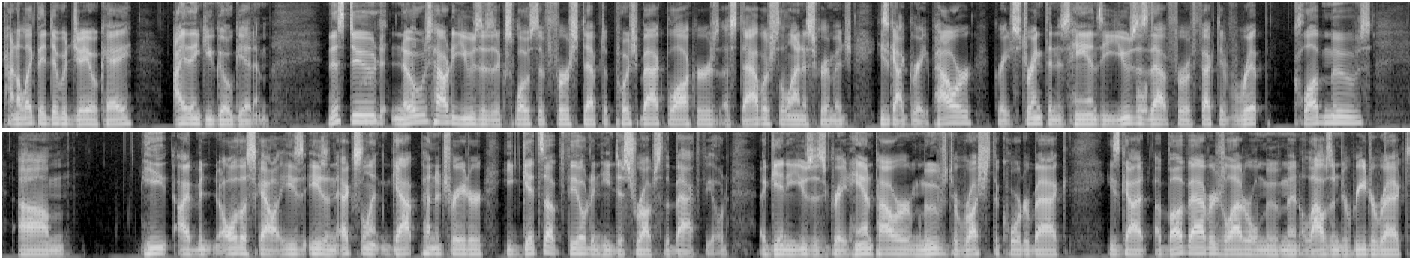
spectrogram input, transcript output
kind of like they did with JOK. I think you go get him. This dude knows how to use his explosive first step to push back blockers, establish the line of scrimmage. He's got great power, great strength in his hands. He uses that for effective rip club moves. Um, he I've been all the scout. He's he's an excellent gap penetrator. He gets upfield and he disrupts the backfield. Again, he uses great hand power, moves to rush the quarterback. He's got above average lateral movement, allows him to redirect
